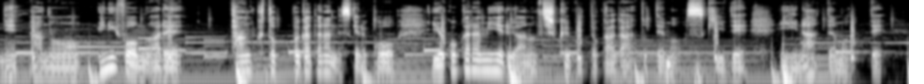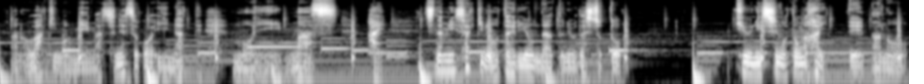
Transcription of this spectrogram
ね、あの、ユニフォームあれ、タンクトップ型なんですけど、こう、横から見えるあの乳首とかがとても好きでいいなって思って、あの、脇も見えますしね、そこはいいなって思います。はい。ちなみにさっきのお便り読んだ後に私ちょっと急に仕事が入って、あの、ちょ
